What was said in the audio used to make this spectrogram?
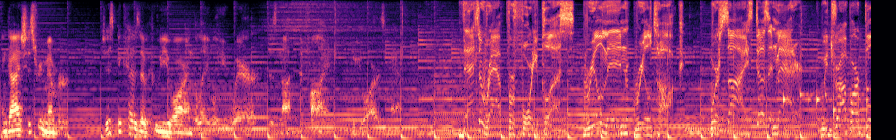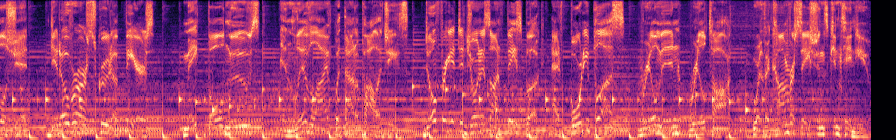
and guys, just remember, just because of who you are and the label you wear does not define who you are as a man. That's a wrap for 40 Plus. Real men, real talk. Where size doesn't matter. We drop our bullshit get over our screwed up fears, make bold moves, and live life without apologies. Don't forget to join us on Facebook at 40 Plus Real Men, Real Talk, where the conversations continue.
